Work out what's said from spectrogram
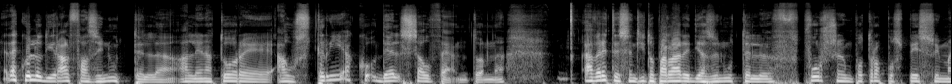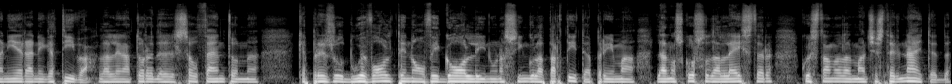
ed è quello di Ralph Hasenhüttl, allenatore austriaco del Southampton. Avrete sentito parlare di Hasenhüttl forse un po' troppo spesso in maniera negativa, l'allenatore del Southampton che ha preso due volte nove gol in una singola partita, prima l'anno scorso dall'Eister, quest'anno dal Manchester United.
